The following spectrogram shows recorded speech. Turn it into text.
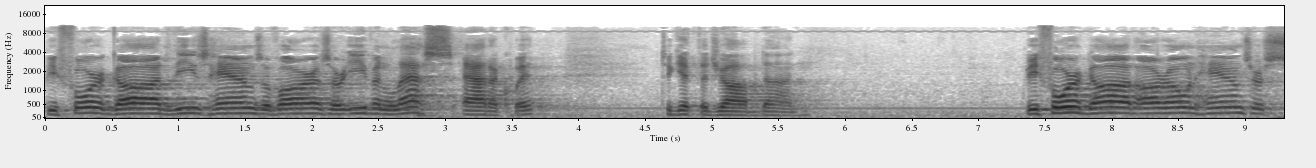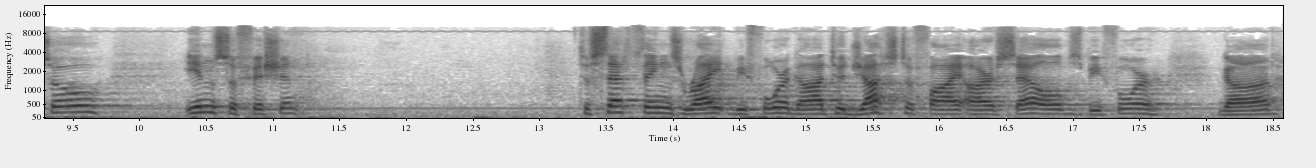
before God, these hands of ours are even less adequate to get the job done. Before God, our own hands are so insufficient to set things right before God, to justify ourselves before God.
